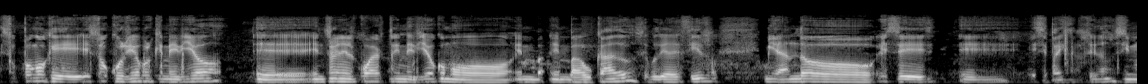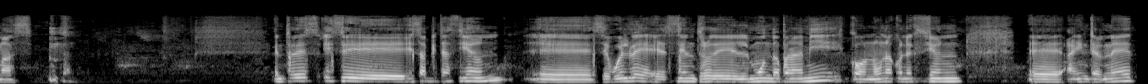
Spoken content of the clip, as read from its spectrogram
supongo que eso ocurrió porque me vio, eh, entró en el cuarto y me vio como embaucado, se podría decir, mirando ese, eh, ese paisaje, ¿no? Sin más. Entonces, ese, esa habitación eh, se vuelve el centro del mundo para mí, con una conexión eh, a Internet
